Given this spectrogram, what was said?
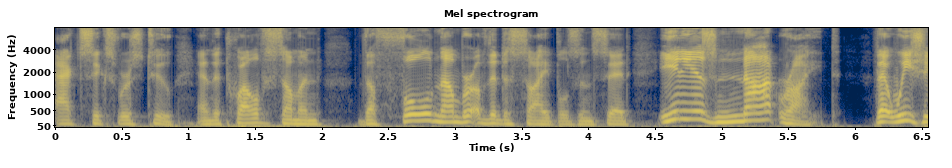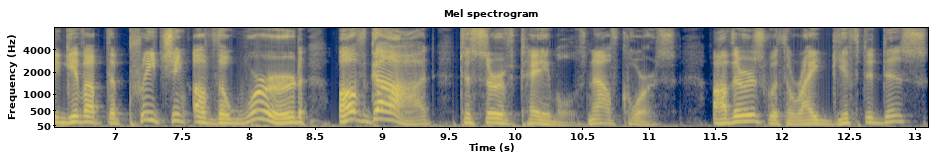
Acts 6, verse 2 And the twelve summoned the full number of the disciples and said, It is not right that we should give up the preaching of the Word of God to serve tables. Now, of course, others with the right giftedness,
